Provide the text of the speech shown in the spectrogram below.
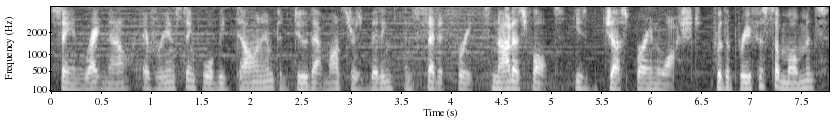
saying right now every instinct will be telling him to do that monster's bidding and set it free. It's not his fault. He's just brainwashed. For the briefest of moments,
